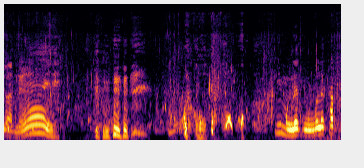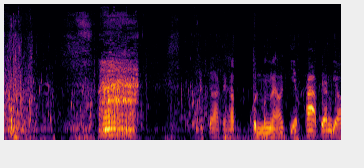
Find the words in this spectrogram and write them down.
ยอดเลย นี่มึงเลิกมึงเลิกครับอ่าสุดยอดนะครับ คนมึงแล้วเก็บภาพอย่างเดียว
